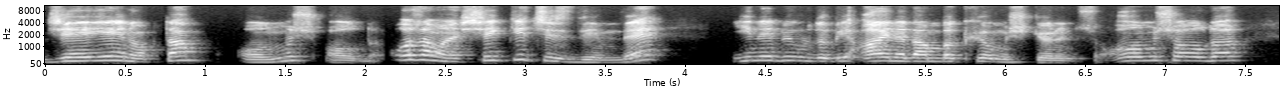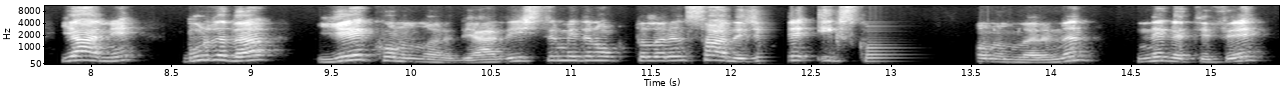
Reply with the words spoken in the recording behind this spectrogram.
CY noktam olmuş oldu. O zaman şekli çizdiğimde yine bir burada bir aynadan bakıyormuş görüntüsü olmuş oldu. Yani burada da Y konumları yer değiştirmedi noktaların sadece X konumlarının negatifi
